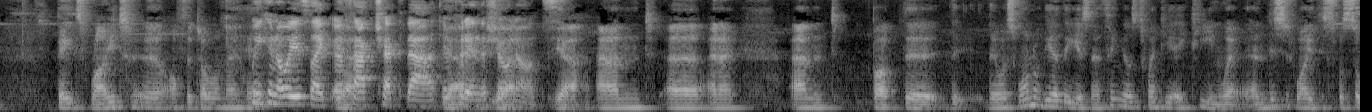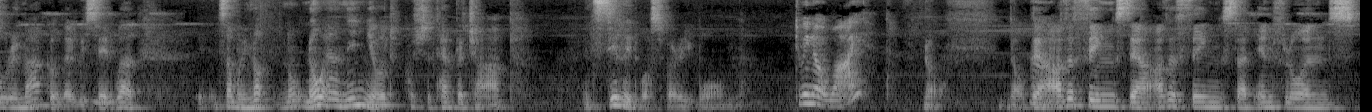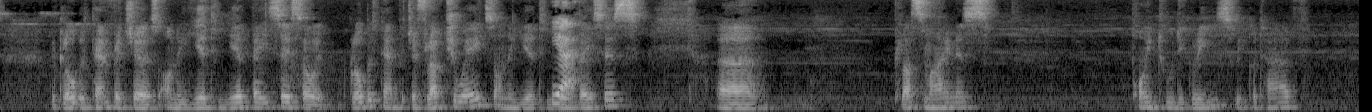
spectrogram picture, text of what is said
dates right uh, off the top of my head. We can always like uh, Yeah. fact check that and Yeah, put it in the show yeah, notes. Yeah, and uh, and I and but the, the there was one of the other years, and I think it was 2018, where and this is why this was so remarkable that we said, well, in some way, not no no El Nino to push the temperature up, and still it was very warm. Do we know why? No, no. There are Oh. other things. There are other things that influence the global temperatures on a year-to-year basis. So global temperature fluctuates on a year-to-year Yeah. basis, uh, plus minus 0.2 degrees we could have.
